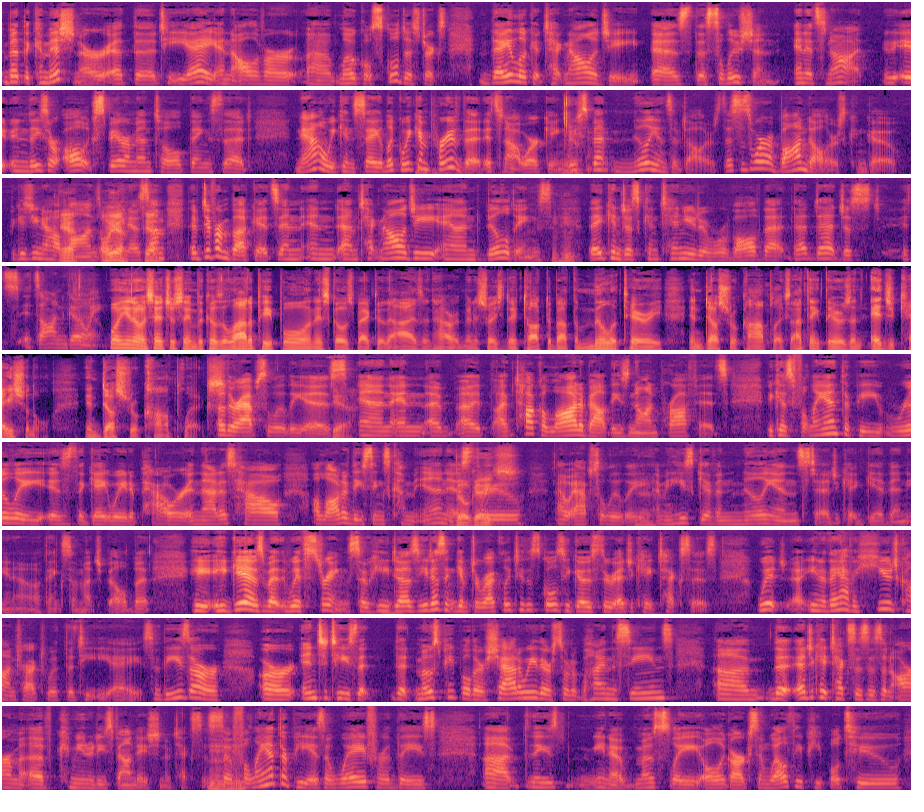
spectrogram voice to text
but the commissioner at the TEA and all of our uh, local school districts, they look at technology as the solution, and it's not. It, and these are all experimental things that now we can say, look, we can prove that it's not working. We've spent millions of dollars. This is where our bond dollars can go because you know how Yeah. bonds Oh, are. yeah, You know, yeah. some they have different buckets, and and um, technology and buildings, Mm-hmm. they can just continue to revolve that that debt. Just it's it's ongoing. Well, you know, it's interesting because a lot of people, and this goes back to the Eisenhower administration, they talked about the military industrial complex. I think there's an educational industrial complex. Oh, there absolutely is. Yeah. And and I, I, I talk a lot about these nonprofits because philanthropy really is the gateway to power, and that is how a lot of these things come in. Is Bill Gates. through. Oh, absolutely. I mean, he's given millions to educate. Given, you know, thanks so much, Bill. But he, he gives, but with strings. So he does. He doesn't give directly to the schools. He goes through Educate Texas, which uh, you know they have a huge contract with the TEA. So these are are entities that that most people they're shadowy. They're sort of behind the scenes. Um, the Educate Texas is an arm of Communities Foundation of Texas. So philanthropy is a way for these uh, these you know mostly oligarchs and wealthy people to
